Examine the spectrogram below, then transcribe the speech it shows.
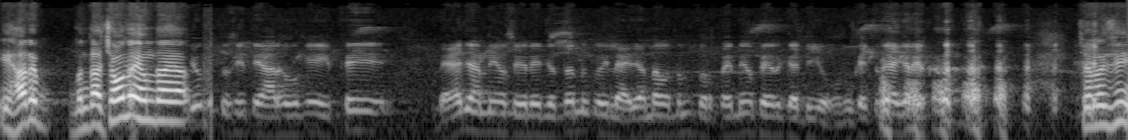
ਇਹ ਹਰ ਬੰਦਾ ਚਾਹੁੰਦਾ ਹੁੰਦਾ ਆ। ਕਿਉਂਕਿ ਤੁਸੀਂ ਤਿਆਰ ਹੋ ਕੇ ਇੱਥੇ ਬਹਿ ਜਾਂਦੇ ਹੋ ਸਵੇਰੇ ਜਦੋਂ ਨੂੰ ਕੋਈ ਲੈ ਜਾਂਦਾ ਉਦੋਂ ਤੁਰ ਪੈਂਦੇ ਹੋ ਫਿਰ ਗੱਡੀ ਉਹਨੂੰ ਖਿੱਚ ਲਿਆ ਕਰੇ ਚਲੋ ਜੀ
